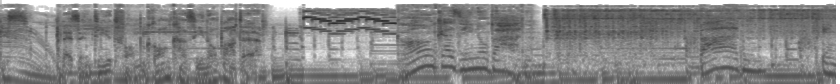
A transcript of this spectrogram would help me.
1 präsentiert vom Grand Casino Baden. Grand Casino Baden. Baden im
